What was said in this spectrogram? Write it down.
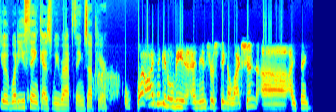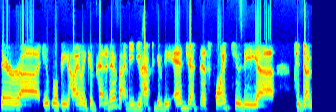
what do you think as we wrap things up here? Well, I think it'll be an interesting election. Uh, I think there uh, it will be highly competitive. I mean, you have to give the edge at this point to the uh, to Doug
